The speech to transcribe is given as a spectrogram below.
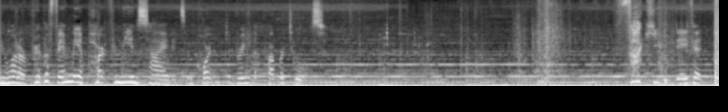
You want to rip a family apart from the inside, it's important to bring the proper tools. Fuck you, David.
